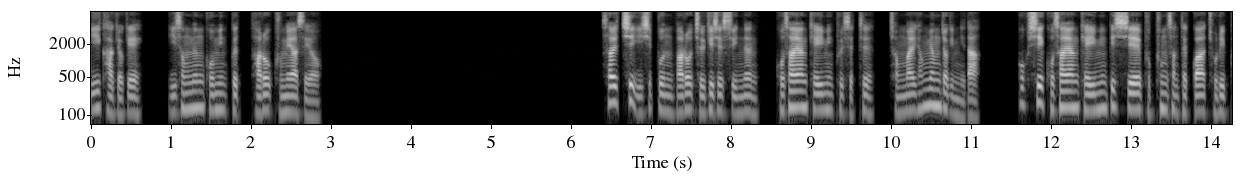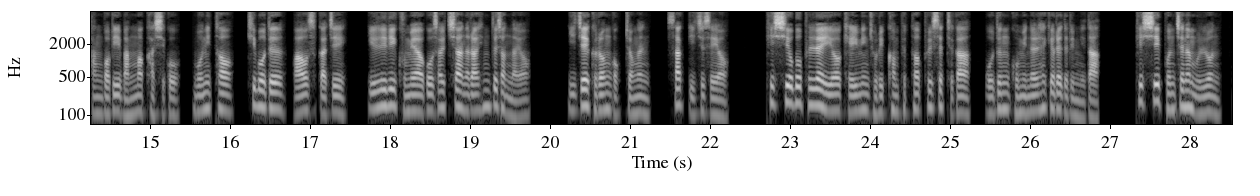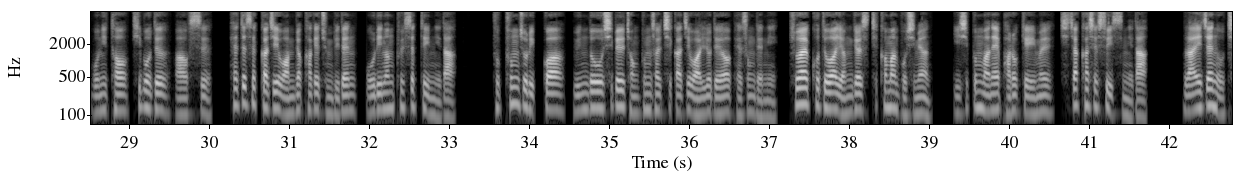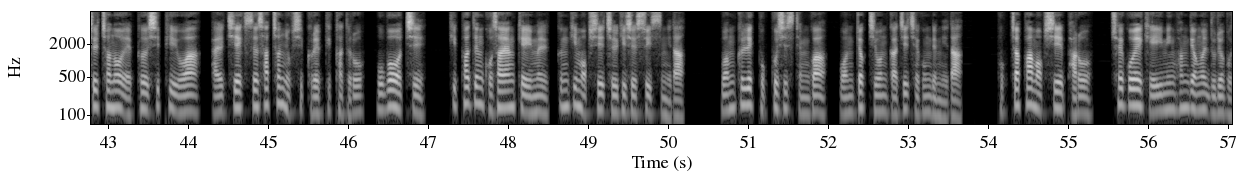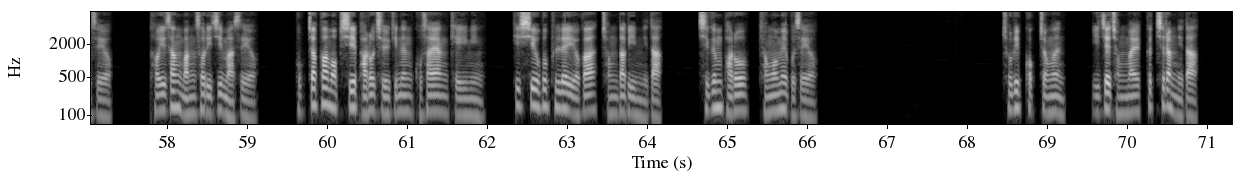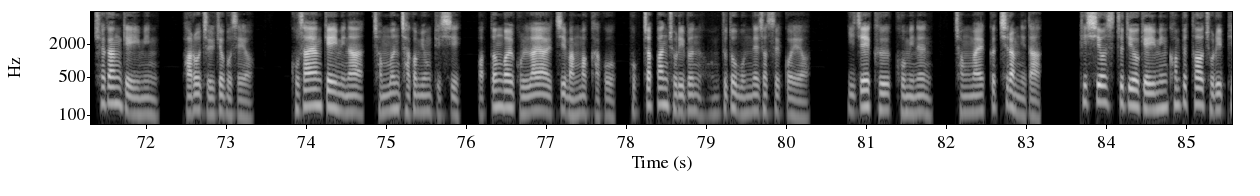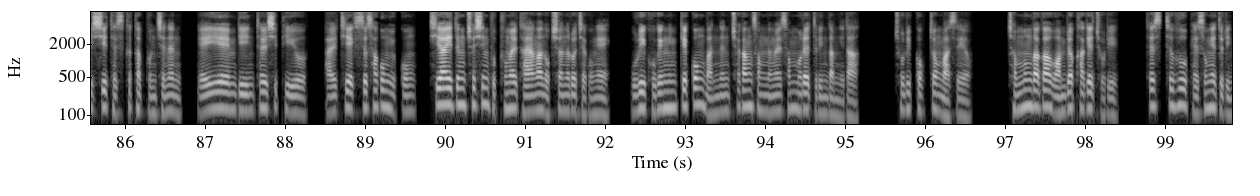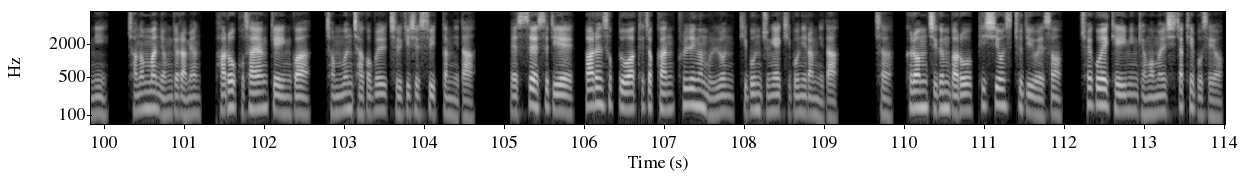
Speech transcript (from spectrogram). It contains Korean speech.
이 가격에 이 성능 고민 끝 바로 구매하세요. 설치 20분 바로 즐기실 수 있는 고사양 게이밍 풀세트 정말 혁명적입니다. 혹시 고사양 게이밍 PC의 부품 선택과 조립 방법이 막막하시고 모니터, 키보드, 마우스까지 일일이 구매하고 설치하느라 힘드셨나요? 이제 그런 걱정은 싹 잊으세요. PC 오브 플레이어 게이밍 조립 컴퓨터 풀세트가 모든 고민을 해결해 드립니다. PC 본체는 물론 모니터, 키보드, 마우스, 헤드셋까지 완벽하게 준비된 올인원 풀세트입니다. 부품 조립과 윈도우 11 정품 설치까지 완료되어 배송되니 QR코드와 연결 스티커만 보시면 20분 만에 바로 게임을 시작하실 수 있습니다. 라이젠 57005F CPU와 RTX 4060 그래픽카드로 오버워치, 피파 등 고사양 게임을 끊김없이 즐기실 수 있습니다. 원클릭 복구 시스템과 원격 지원까지 제공됩니다. 복잡함 없이 바로 최고의 게이밍 환경을 누려보세요. 더 이상 망설이지 마세요. 복잡함 없이 바로 즐기는 고사양 게이밍, PC 오브 플레이어가 정답입니다. 지금 바로 경험해보세요. 조립 걱정은 이제 정말 끝이랍니다. 최강 게이밍, 바로 즐겨보세요. 고사양 게임이나 전문 작업용 PC, 어떤 걸 골라야 할지 막막하고 복잡한 조립은 엄두도 못 내셨을 거예요. 이제 그 고민은 정말 끝이랍니다. PCO 스튜디오 게이밍 컴퓨터 조립 PC 데스크탑 본체는 AMD 인텔 CPU, RTX 4060, Ti 등 최신 부품을 다양한 옵션으로 제공해 우리 고객님께 꼭 맞는 최강 성능을 선물해 드린답니다. 조립 걱정 마세요. 전문가가 완벽하게 조립, 테스트 후 배송해 드리니 전원만 연결하면 바로 고사양 게임과 전문 작업을 즐기실 수 있답니다. SSD의 빠른 속도와 쾌적한 쿨링은 물론 기본 중의 기본이랍니다. 자, 그럼 지금 바로 PC온 스튜디오에서 최고의 게이밍 경험을 시작해보세요.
